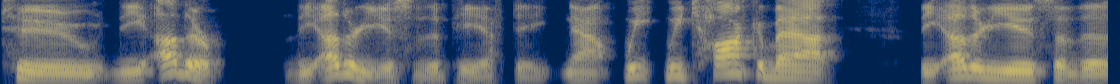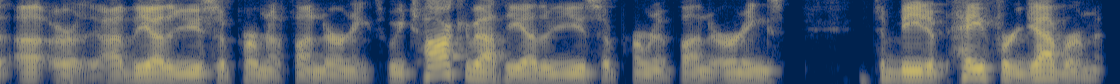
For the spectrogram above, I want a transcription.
to the other the other use of the PFD. Now we we talk about the other use of the uh, or uh, the other use of permanent fund earnings. We talk about the other use of permanent fund earnings to be to pay for government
